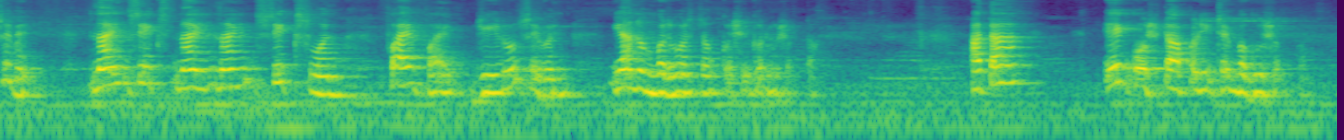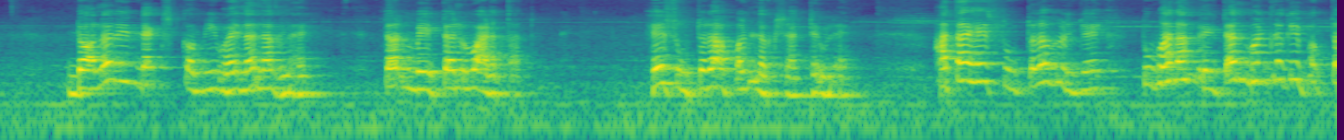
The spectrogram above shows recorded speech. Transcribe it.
seven nine six nine nine six one five five zero seven या नंबरवर चौकशी करू शकता. आता एक गोष्ट आपण इथे बघू शकतो. डॉलर इंडेक्स कमी व्हायला लागला आहे तर मेटल वाढतात. हे सूत्र आपण लक्षात ठेवलं आहे आता हे सूत्र म्हणजे तुम्हाला मेटल म्हटलं की फक्त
